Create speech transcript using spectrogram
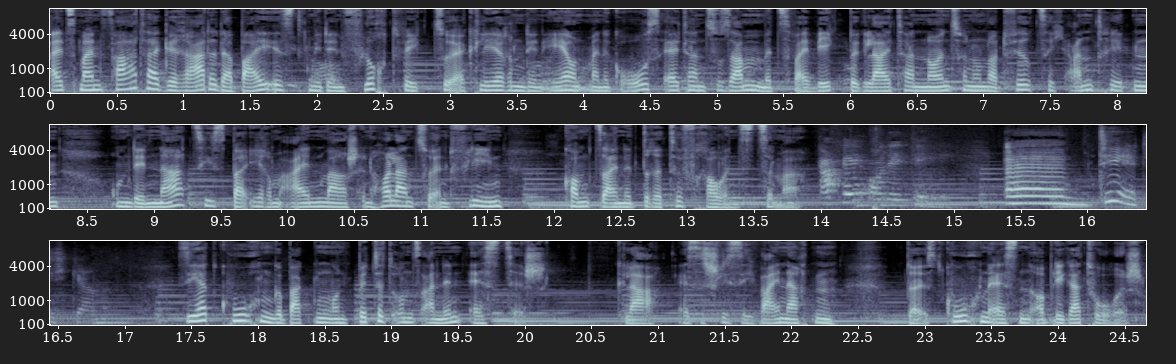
Als mein Vater gerade dabei ist, mir den Fluchtweg zu erklären, den er und meine Großeltern zusammen mit zwei Wegbegleitern 1940 antreten, um den Nazis bei ihrem Einmarsch in Holland zu entfliehen, kommt seine dritte Frau ins Zimmer. Kaffee oder Tee? Ähm, Tee hätte ich gerne. Sie hat Kuchen gebacken und bittet uns an den Esstisch. Klar, es ist schließlich Weihnachten, da ist Kuchenessen obligatorisch.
